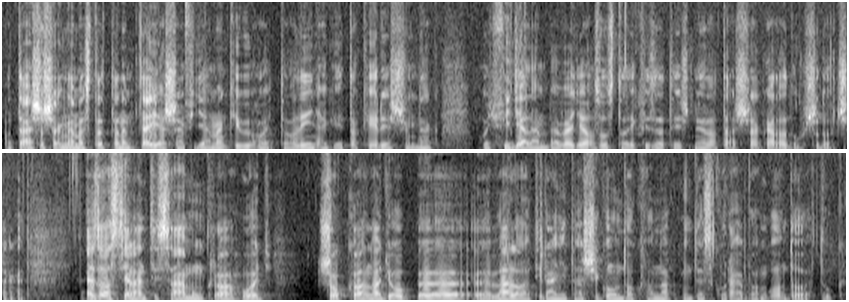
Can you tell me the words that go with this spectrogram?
A társaság nem ezt tette, hanem teljesen figyelmen kívül hagyta a lényegét a kérésünknek, hogy figyelembe vegye az osztalékfizetésnél a társaság eladósodottságát. Ez azt jelenti számunkra, hogy sokkal nagyobb vállalatirányítási gondok vannak, mint ezt korábban gondoltuk.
